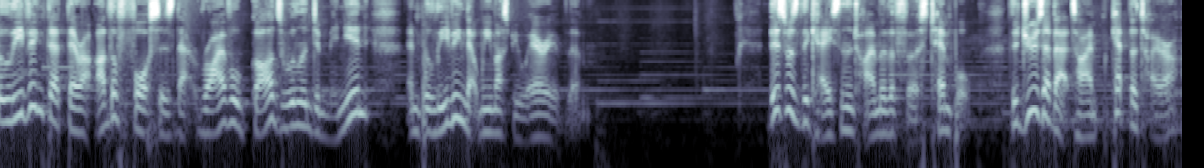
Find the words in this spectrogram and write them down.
believing that there are other forces that rival God's will and dominion, and believing that we must be wary of them. This was the case in the time of the First Temple. The Jews at that time kept the Torah,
